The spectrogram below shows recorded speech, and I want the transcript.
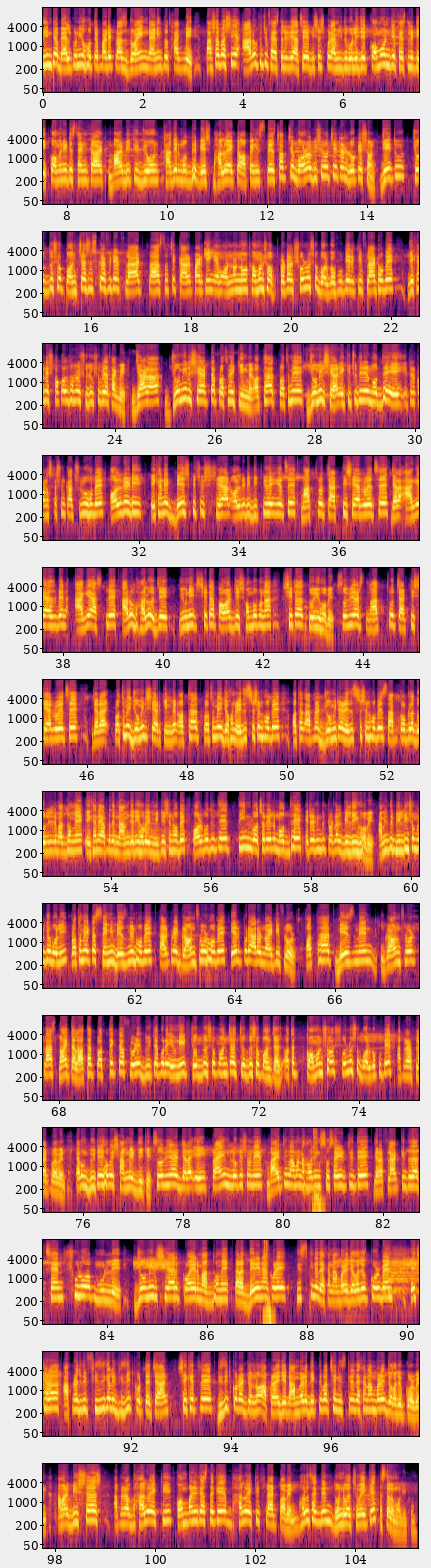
তিনটা ব্যালকনিও হতে পারে প্লাস ড্রয়িং ডাইনিং তো থাকবেই। পাশাপাশি আরও কিছু ফ্যাসিলিটি আছে, বিশেষ করে আমি যদি বলি যে কমন যে facility community centre barbecue zone ছাদের মধ্যে বেশ ভালো একটা ওপেন স্পেস সবচেয়ে বড় বিষয় হচ্ছে এটার লোকেশন যেহেতু চোদ্দোশো পঞ্চাশ স্কোয়ার ফিটের ফ্ল্যাট প্লাস হচ্ছে কার পার্কিং এবং অন্যান্য সমন সব টোটাল ষোলোশো বর্গ ফুটের একটি ফ্ল্যাট হবে, যেখানে সকল ধরনের সুযোগ সুবিধা থাকবে। যারা জমির শেয়ারটা প্রথমে কিনবেন, অর্থাৎ প্রথমে জমির শেয়ার এই কিছুদিনের মধ্যে এই এটার কনস্ট্রাকশন কাজ শুরু হবে। অলরেডি এখানে বেশ কিছু শেয়ার অলরেডি বিক্রি হয়ে গেছে। মাত্র চারটি শেয়ার রয়েছে। যারা আগে আসবেন, আগে আসলে আরও ভালো যে ইউনিট সেটা পাওয়ার যে সম্ভাবনা, সেটা তৈরি হবে। সোভিয়ার্স মাত্র চারটি শেয়ার রয়েছে। যারা প্রথমে জমির শেয়ার কিনবেন, অর্থাৎ প্রথমে যখন রেজিস্ট্রেশন হবে, অর্থাৎ আপনার জমিটা রেজিস্ট্রেশন হবে সাব কবলা দলিলের মাধ্যমে, এখানে আপনাদের নামজারি হবে মিউটেশন হবে। পরবর্তীতে তিন বছরের মধ্যে এটার কিন্তু টোটাল বিল্ডিং হবে। আমি যদি বিল্ডিং সম্পর্কে বলি, প্রথমে একটা সেমি বেসমেন্ট হবে, তারপরে গ্রাউন্ড ফ্লোর হবে, এরপরে আরও নয়টি ফ্লোর অর্থাৎ বেসমেন্ট গ্রাউন্ড ফ্লোর প্লাস নয় তালা। অর্থাৎ প্রত্যেকটা ফ্লোরে দুইটা করে ইউনিট চোদ্দোশো পঞ্চাশ চোদ্দোশো পঞ্চাশ। অর্থাৎ কমন সহ ষোলোশো বর্গ ফুটের আপনারা ফ্ল্যাট পাবেন। এবং দুইটাই হবে সামনের দিকে। সোভিয়ার যারা এই প্রাইম লোকেশনে বায়তুল আমান হাউজিং সোসাইটিতে যারা ফ্ল্যাট কিনতে যাচ্ছেন, সুলভ মূল্যে জমির শেয়ার ক্রয়ের মাধ্যমে তারা দেরি না করে স্ক্রিনে দেখা নাম্বারে যোগাযোগ করবেন। এছাড়া আপনারা যদি ফিজিক্যালি ভিজিট করতে চান, সেক্ষেত্রে ভিজিট করার জন্য আপনারা এই যে নাম্বারে দেখতে পাচ্ছেন, স্ক্রিনে দেখা নাম্বারে যোগাযোগ করবেন। আমার বিশ্বাস আপনারা ভালো একটি কোম্পানির কাছ থেকে ভালো একটি ফ্ল্যাট পাবেন। ভালো থাকবেন, ধন্যবাদ সবাইকে। আসসালামু আলাইকুম।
